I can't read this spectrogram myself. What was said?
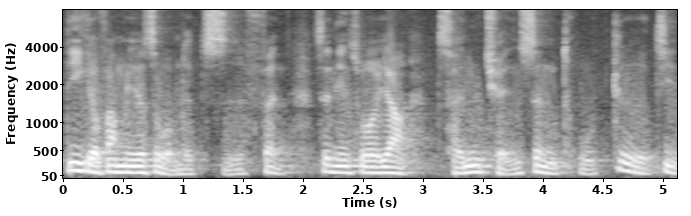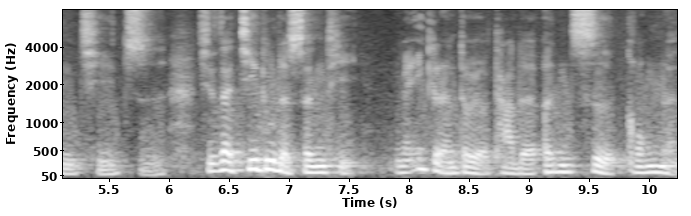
第一个方面就是我们的职分，圣经说要成全圣徒，各尽其职。其实，在基督的身体。每一个人都有他的恩赐、功能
